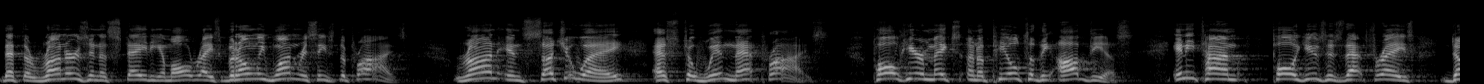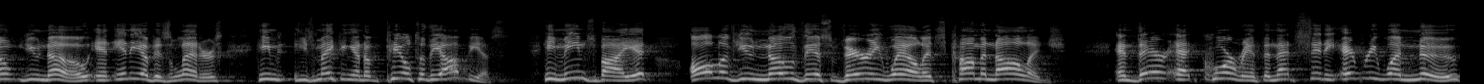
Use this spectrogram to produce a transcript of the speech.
that the runners in a stadium all race, but only one receives the prize? Run in such a way as to win that prize. Paul here makes an appeal to the obvious. Anytime Paul uses that phrase, don't you know, in any of his letters, he, he's making an appeal to the obvious. He means by it, all of you know this very well. It's common knowledge. And there at Corinth, in that city, everyone knew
